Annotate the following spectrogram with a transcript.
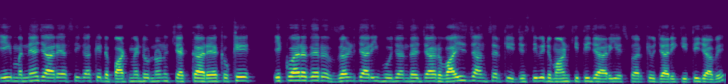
ਇਹ ਮੰਨਿਆ ਜਾ ਰਿਹਾ ਸੀਗਾ ਕਿ ਡਿਪਾਰਟਮੈਂਟ ਉਹਨਾਂ ਨੂੰ ਚੈੱਕ ਕਰ ਰਿਹਾ, ਕਿਉਂਕਿ ਇੱਕ ਵਾਰ ਅਗਰ ਰਿਜ਼ਲਟ ਜਾਰੀ ਹੋ ਜਾਂਦਾ ਹੈ ਜਾਂ ਰਿਵਾਈਜ਼ਡ ਆਨਸਰ ਕੀ, ਜਿਸ ਦੀ ਵੀ ਡਿਮਾਂਡ ਕੀਤੀ ਜਾ ਰਹੀ ਹੈ, ਇਸ ਵਾਰ ਕਿ ਉਹ ਜਾਰੀ ਕੀਤੀ ਜਾਵੇ,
